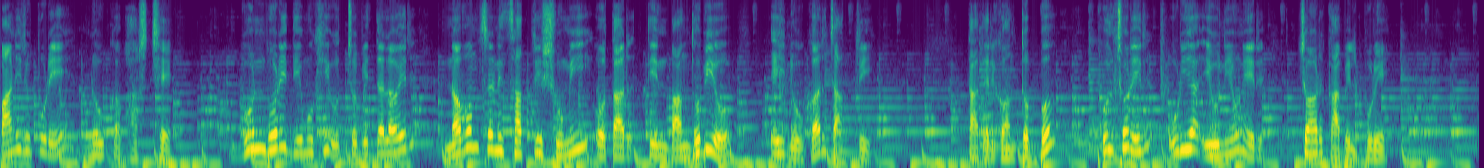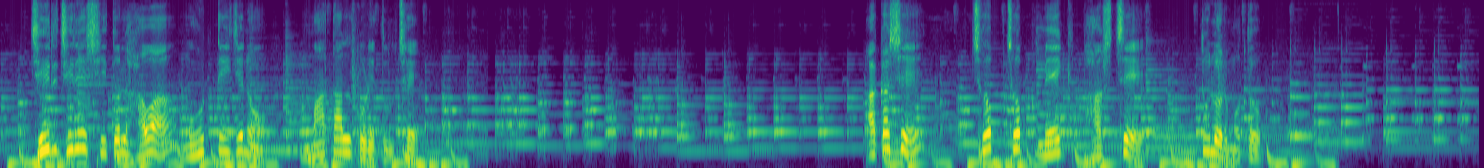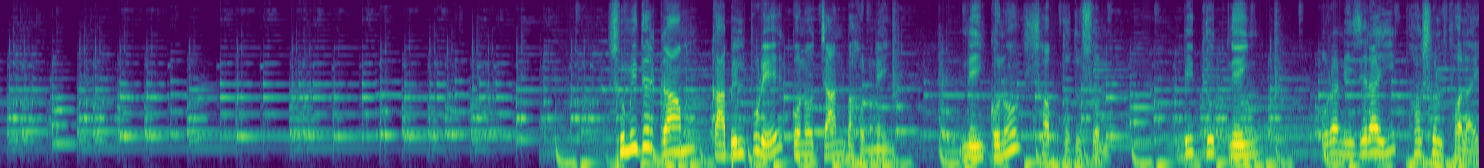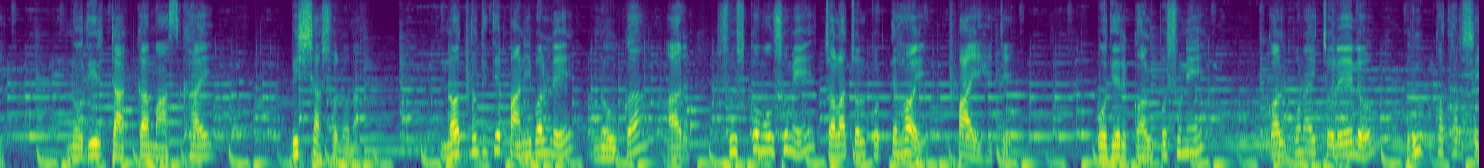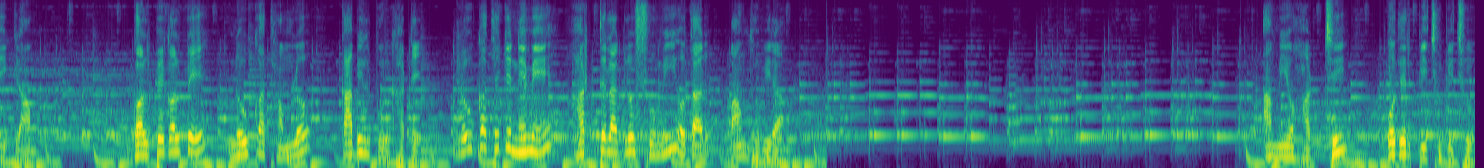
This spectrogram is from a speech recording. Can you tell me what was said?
পানির উপরে নৌকা ভাসছে। গুণভরি দ্বিমুখী উচ্চ বিদ্যালয়ের নবম শ্রেণির ছাত্রী সুমি ও তার তিন বান্ধবীও এই নৌকার যাত্রী। তাদের গন্তব্য ফুলছড়ির উড়িয়া ইউনিয়নের চর কাবিলপুরে ঝিরঝিরে শীতল হাওয়া মুহূর্তেই যেন মাতাল করে তুলছে। আকাশে ছোপ ছোপ মেঘ ভাসছে তুলোর মতো। সুমিদের গ্রাম কাবিলপুরে কোনো যানবাহন নেই নেই কোনো শব্দ দূষণ। বিদ্যুৎ নেই, ওরা নিজেরাই ফসল ফলায়, নদীর টাটকা মাছ খায়, বিশ্বাস হলো না। নদ নদীতে পানি বললে নৌকা আর শুষ্ক মৌসুমে চলাচল করতে হয় পায়ে হেঁটে। ওদের গল্প শুনে কল্পনায় চলে এলো রূপকথার সেই গ্রাম। গল্পে গল্পে নৌকা থামল কাবিলপুর ঘাটে। নৌকা থেকে নেমে হাঁটতে লাগল সুমি ও তার বান্ধবীরা। আমিও হাঁটছি ওদের পিছু পিছু।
